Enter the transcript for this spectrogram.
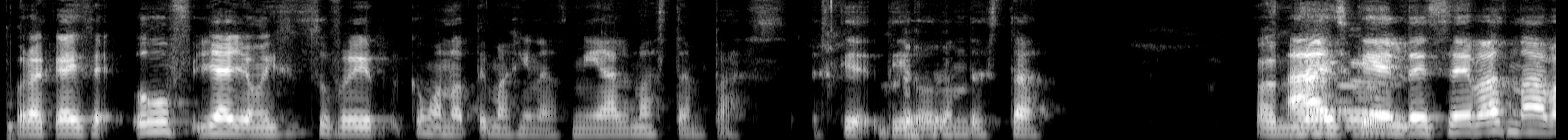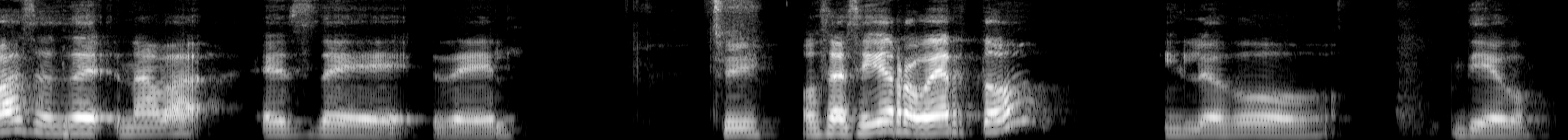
Por acá dice, uff, ya yo me hice sufrir, como no te imaginas, mi alma está en paz. Es que digo, ¿dónde está? Ah, es que el de Sebas Navas es de Nava es de, él. Sí. O sea, sigue Roberto y luego Diego.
